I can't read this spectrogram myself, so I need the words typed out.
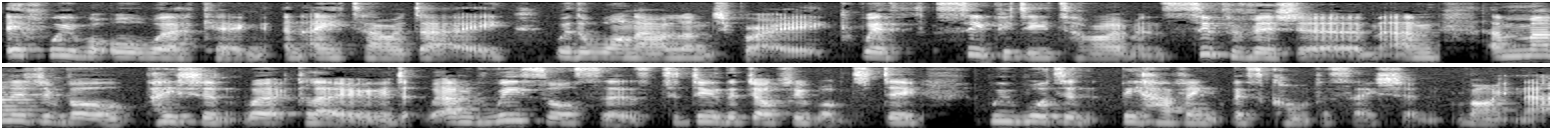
if we were all working an eight hour day with a one hour lunch break, with CPD time and supervision and a manageable patient workload and resources to do the jobs we want to do, we wouldn't be having this conversation right now.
